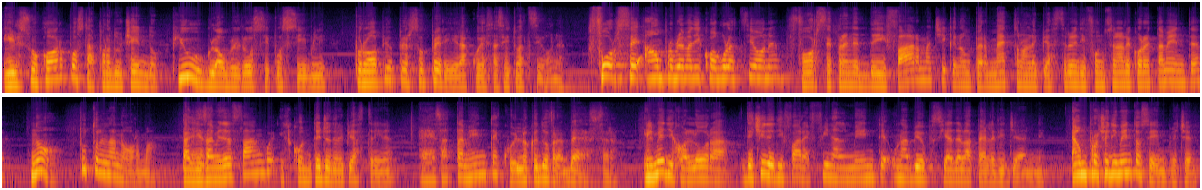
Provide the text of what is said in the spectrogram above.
e il suo corpo sta producendo più globuli rossi possibili proprio per sopperire a questa situazione. Forse ha un problema di coagulazione? Forse prende dei farmaci che non permettono alle piastrine di funzionare correttamente? No, tutto nella norma. Dagli esami del sangue il conteggio delle piastrine è esattamente quello che dovrebbe essere. Il medico allora decide di fare finalmente una biopsia della pelle di Jenny. È un procedimento semplice,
